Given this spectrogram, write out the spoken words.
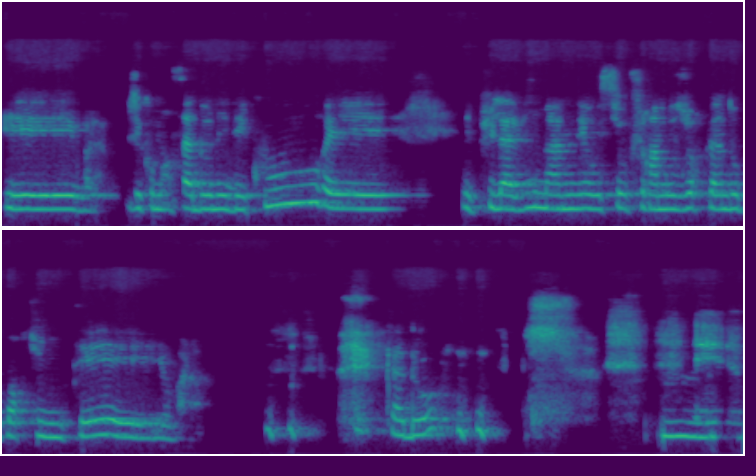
Et voilà, j'ai commencé à donner des cours et, et puis la vie m'a amené aussi au fur et à mesure plein d'opportunités et voilà. Cadeau. Mm. Et euh,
